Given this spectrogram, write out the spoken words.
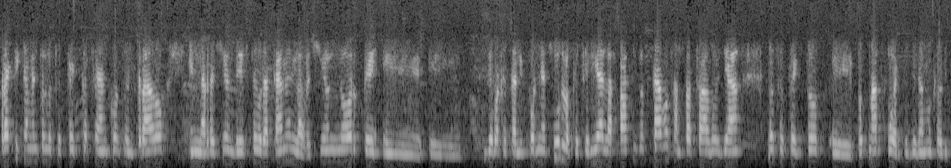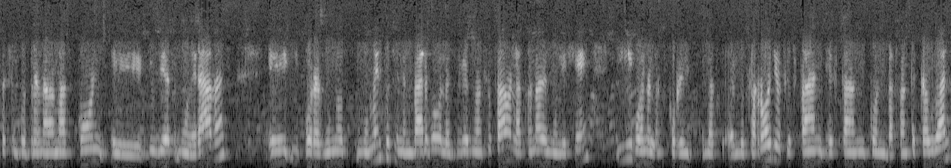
Prácticamente los efectos se han concentrado en la región de este huracán, en la región norte de Baja California Sur, lo que sería La Paz y Los Cabos, han pasado ya los efectos pues más fuertes. Digamos que ahorita se encuentran nada más con lluvias moderadas eh, y por algunos momentos, sin embargo, las lluvias no han cesado en la zona de Mulegé y bueno, las, los arroyos están, están con bastante caudal.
